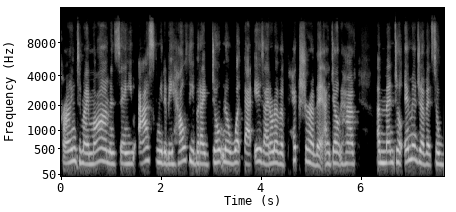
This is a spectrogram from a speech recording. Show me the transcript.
crying to my mom and saying, You ask me to be healthy, but I don't know what that is. I don't have a picture of it. I don't have a mental image of it. So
